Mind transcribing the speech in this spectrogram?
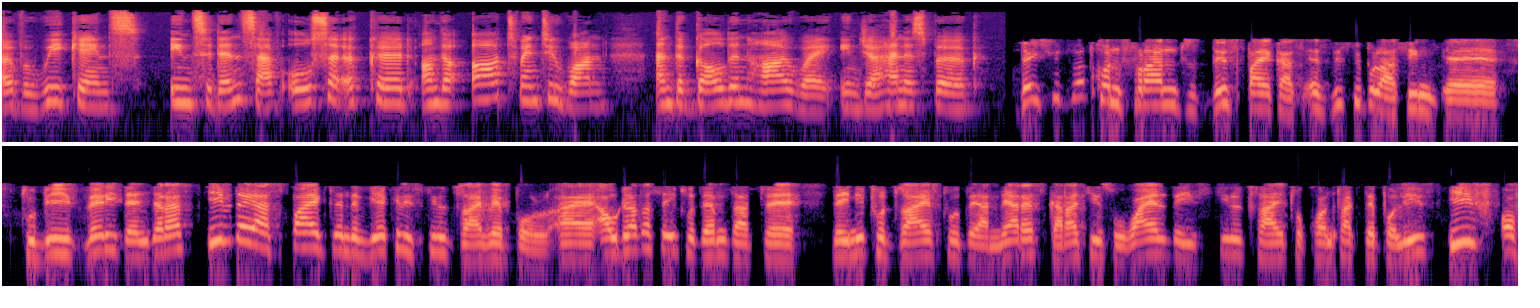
over weekends. Incidents have also occurred on the R21 and the Golden Highway in Johannesburg. They should not confront these spikers as these people are seen uh, to be very dangerous. If they are spiked and the vehicle is still drivable, uh, I would rather say to them that uh, they need to drive to their nearest garages while they still try to contact the police. If, of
